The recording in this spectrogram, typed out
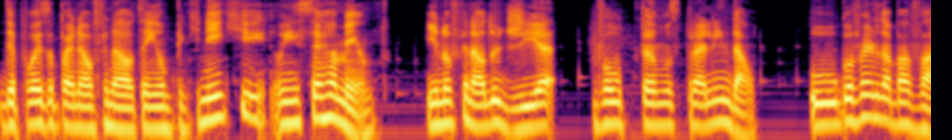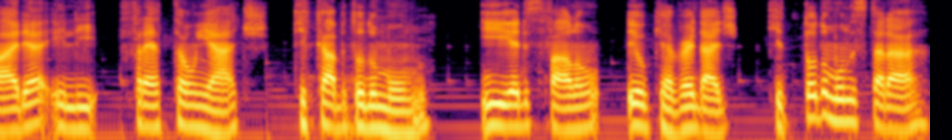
depois do painel final tem um piquenique um encerramento. E no final do dia, voltamos para Lindau. O governo da Bavária, ele freta um iate que cabe todo mundo. E eles falam, e o que é verdade, que todo mundo estará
